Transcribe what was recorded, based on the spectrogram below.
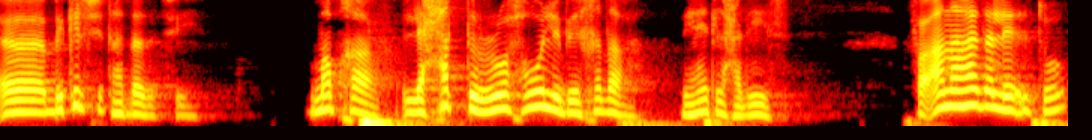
بكل شيء تهددت فيه. ما بخاف. اللي حط الروح هو اللي بياخذها نهاية الحديث. فأنا هذا اللي قلته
